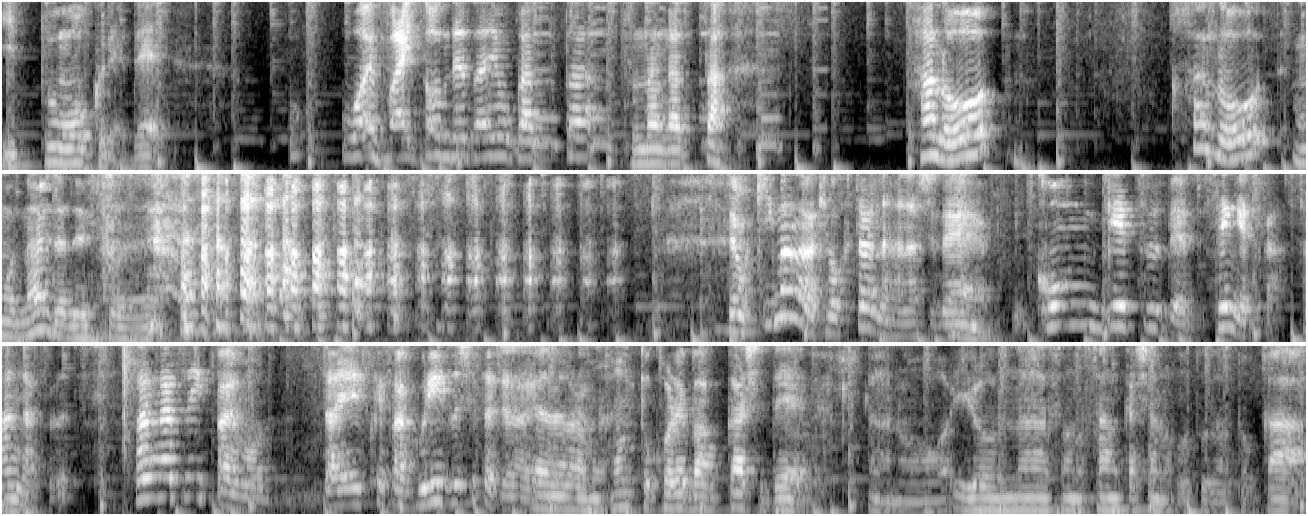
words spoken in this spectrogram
1分遅れで w i f i 飛んでたよかったつながった。 Hello hello？もう涙出そうだね。でも今のは極端な話で、今月で先月か。3月、3月いっぱいも大輔さんフリーズしてたじゃないいですか。やだからもう本当こればっかしであのいろんなその参加者のことだとか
